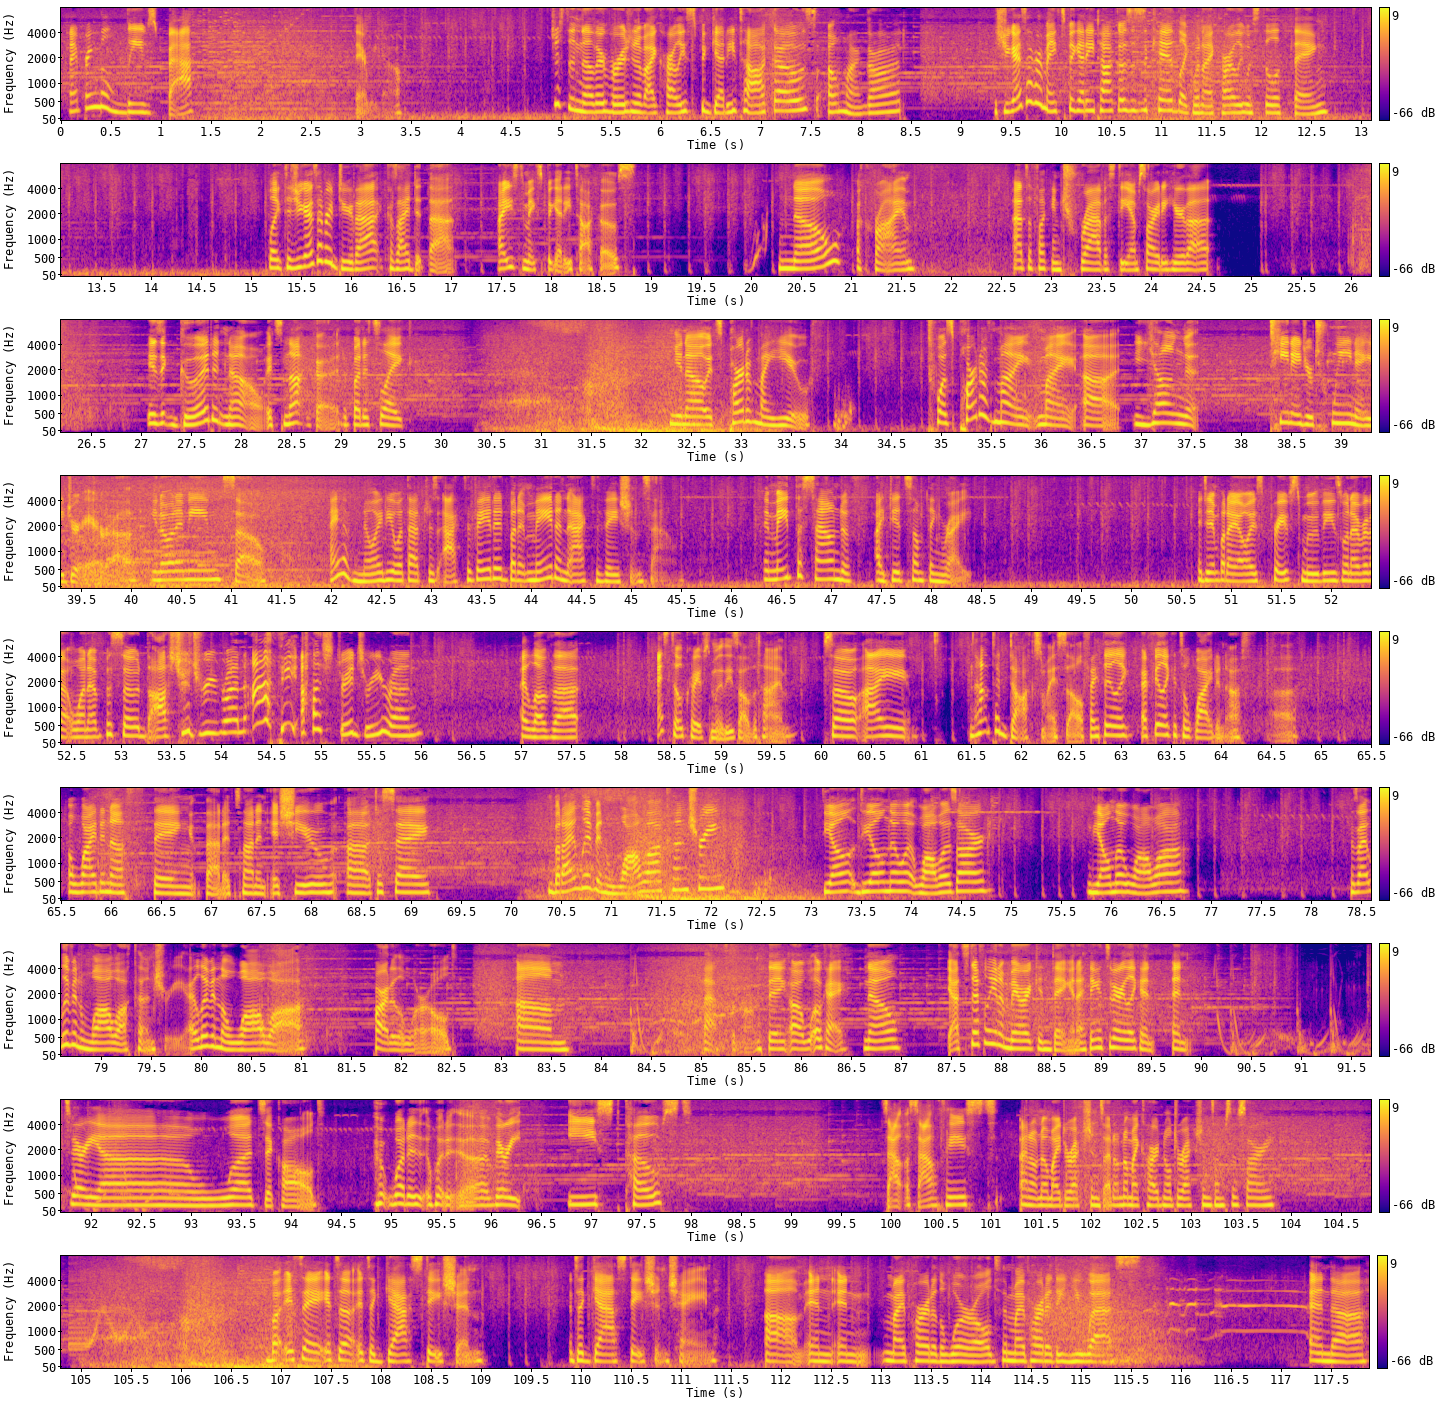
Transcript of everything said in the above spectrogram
Can I bring the leaves back? There we go. Just another version of iCarly spaghetti tacos. Oh my god. Did you guys ever make spaghetti tacos as a kid? Like when iCarly was still a thing? Like, did you guys ever do that? Because I did that. I used to make spaghetti tacos. No? A crime. That's a fucking travesty. I'm sorry to hear that. Is it good? No, it's not good, but it's like, you know, it's part of my youth. Twas part of my my uh, young teenager tweenager era. You know what I mean? So I have no idea what that just activated, but it made an activation sound. It made the sound of I did something right. I didn't, but I always crave smoothies whenever that one episode, the ostrich rerun. Ah, the ostrich rerun. I love that. I still crave smoothies all the time. So I, not to dox myself, I feel like I feel like it's a wide enough, uh, a wide enough thing that it's not an issue uh, to say. But I live in Wawa country. Do y'all do y'all know what Wawas are? Do y'all know Wawa? Because I live in Wawa country. I live in the Wawa part of the world. Um, that's the wrong thing. Oh, okay. No. Yeah, it's definitely an American thing, and I think it's very like an an. It's very uh, what's it called? what is what? Uh, very East Coast. South southeast. I don't know my directions. I don't know my cardinal directions. I'm so sorry. But it's a it's a it's a gas station. It's a gas station chain um, in in my part of the world, in my part of the U.S. And uh,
